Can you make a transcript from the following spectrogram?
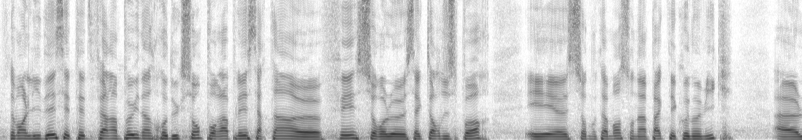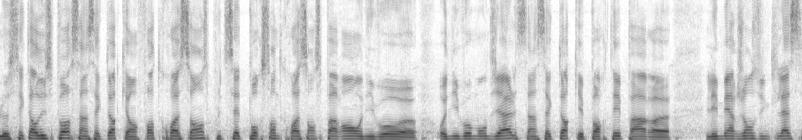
Justement, l'idée, c'était de faire un peu une introduction pour rappeler certains euh, faits sur le secteur du sport et euh, sur notamment son impact économique. Euh, le secteur du sport, c'est un secteur qui est en forte croissance, plus de 7% de croissance par an au niveau, au niveau mondial. C'est un secteur qui est porté par l'émergence d'une classe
